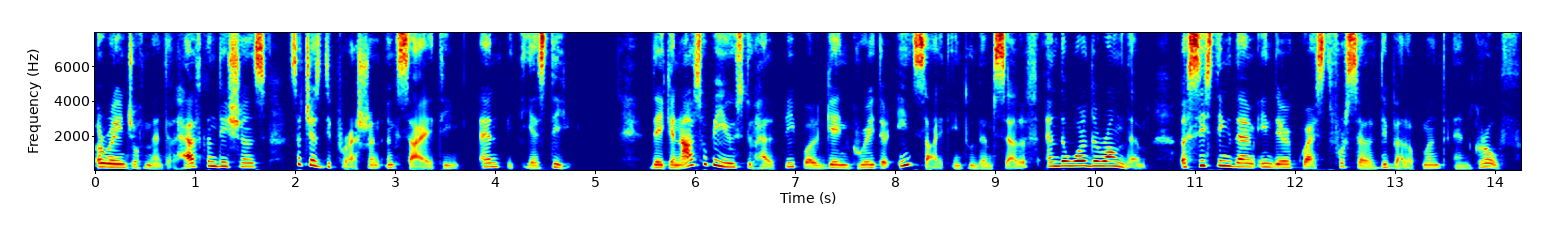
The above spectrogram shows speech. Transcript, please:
a range of mental health conditions such as depression, anxiety and PTSD. They can also be used to help people gain greater insight into themselves and the world around them, assisting them in their quest for self-development and growth.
